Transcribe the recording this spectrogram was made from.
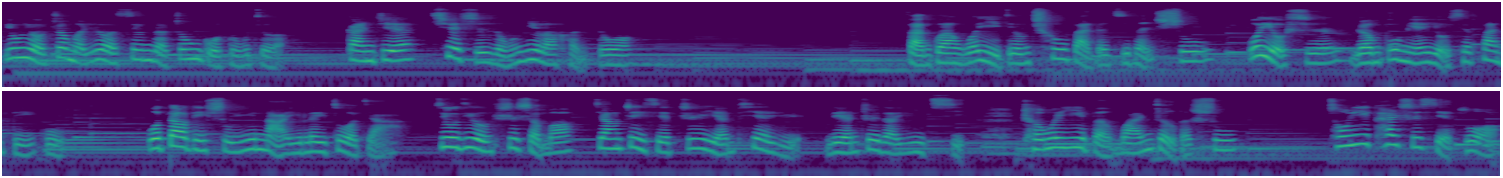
拥有这么热心的中国读者，感觉确实容易了很多。反观我已经出版的几本书。我有时仍不免有些犯嘀咕：我到底属于哪一类作家？究竟是什么将这些只言片语连缀在一起，成为一本完整的书？从一开始写作，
